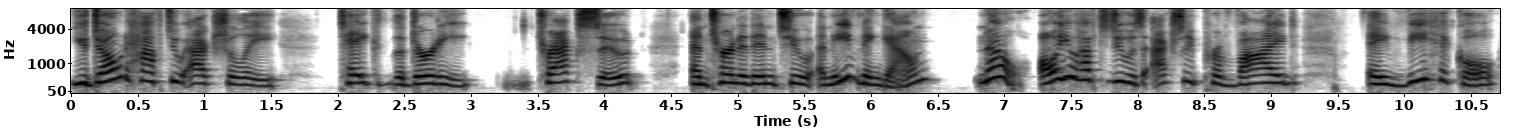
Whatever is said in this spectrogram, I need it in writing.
You don't have to actually take the dirty tracksuit and turn it into an evening gown. No, all you have to do is actually provide a vehicle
